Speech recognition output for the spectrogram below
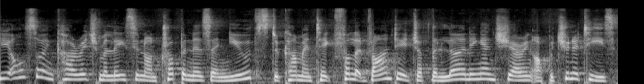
He also encouraged Malaysian entrepreneurs and youths to come and take full advantage of the learning and sharing opportunities,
